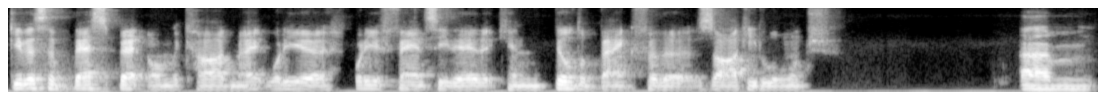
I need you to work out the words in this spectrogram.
Give us a best bet on the card, mate. What do you what do you fancy there that can build a bank for the Zaaki launch? Um,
